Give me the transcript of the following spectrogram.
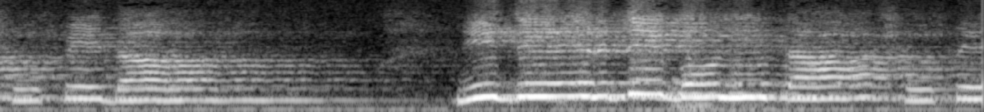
সপে দাও নিজের জীবনটা সপে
